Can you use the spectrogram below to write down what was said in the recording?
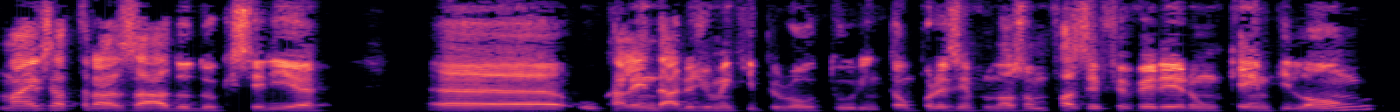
mais atrasado do que seria uh, o calendário de uma equipe Road Tour. Então, por exemplo, nós vamos fazer fevereiro um camp longo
